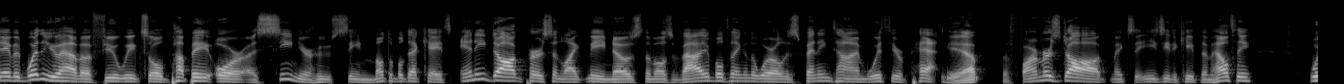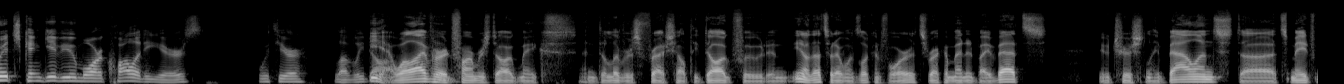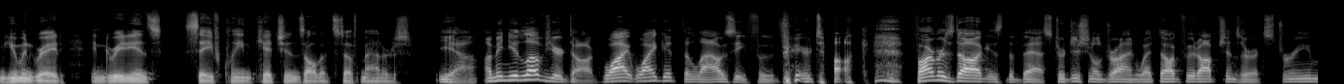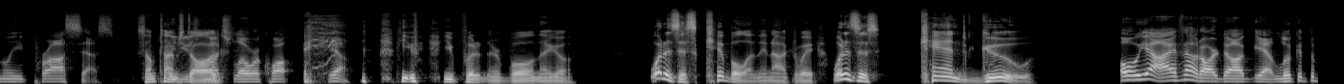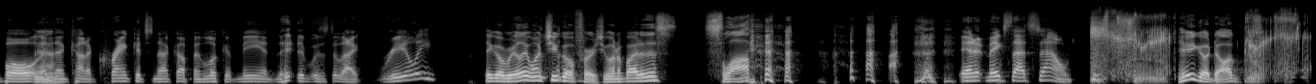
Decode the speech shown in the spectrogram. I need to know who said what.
Speaker 1: David, whether you have a few weeks old puppy or a senior who's seen multiple decades, any dog person like me knows the most valuable thing in the world is spending time with your pet.
Speaker 2: Yep.
Speaker 1: The farmer's dog makes it easy to keep them healthy, which can give you more quality years with your lovely dog.
Speaker 2: Yeah, well, I've heard Farmer's Dog makes and delivers fresh, healthy dog food. And, you know, that's what everyone's looking for. It's recommended by vets, nutritionally balanced. Uh, it's made from human grade ingredients, safe, clean kitchens. All that stuff matters.
Speaker 1: Yeah. I mean, you love your dog. Why why get the lousy food for your dog? Farmer's dog is the best. Traditional dry and wet dog food options are extremely processed.
Speaker 2: Sometimes dogs,
Speaker 1: much lower quality. Yeah.
Speaker 2: you, you put it in their bowl and they go, What is this kibble? And they knock it away. What is this canned goo?
Speaker 1: Oh yeah, I've had our dog. Yeah, look at the bowl
Speaker 2: Yeah.
Speaker 1: and then kind of crank its neck up and look at me, and it was like, really?
Speaker 2: They go, Really? Why don't you go first? You want a bite of this? Slop?
Speaker 1: and it makes that sound.
Speaker 2: Here you go, dog.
